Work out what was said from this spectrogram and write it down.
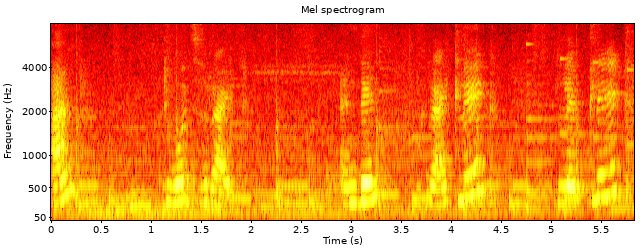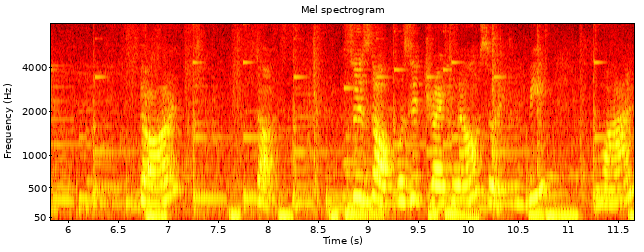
and towards right. And then right leg left leg turn turn. So it's the opposite right now. So it will be one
